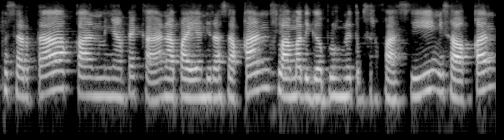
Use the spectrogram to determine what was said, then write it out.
peserta akan menyampaikan apa yang dirasakan selama 30 menit observasi. Misalkan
